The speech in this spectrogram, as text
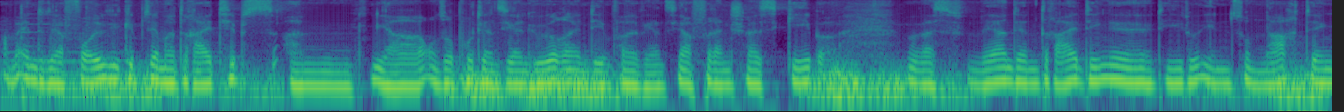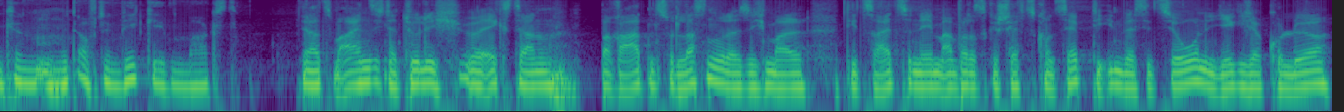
Am Ende der Folge gibt es ja immer drei Tipps an ja, unsere potenziellen Hörer. In dem Fall wären es ja Franchise-Geber. Was wären denn drei Dinge, die du ihnen zum Nachdenken mhm. mit auf den Weg geben magst? Ja, zum einen sich natürlich äh, extern beraten zu lassen oder sich mal die Zeit zu nehmen, einfach das Geschäftskonzept, die Investition in jeglicher Couleur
